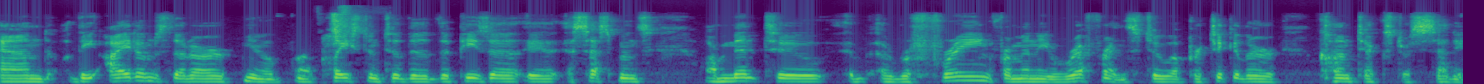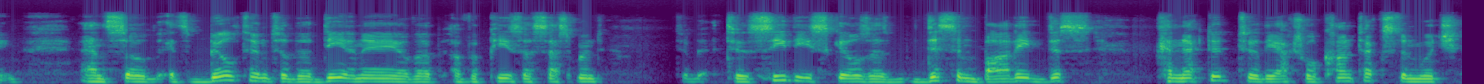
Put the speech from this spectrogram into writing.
And the items that are you know placed into the the PISA uh, assessments are meant to uh, refrain from any reference to a particular context or setting. And so it's built into the DNA of a, of a PISA assessment to, to see these skills as disembodied, disconnected to the actual context in which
